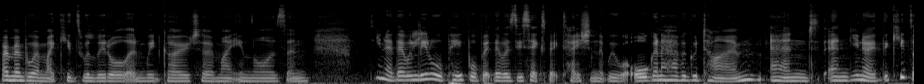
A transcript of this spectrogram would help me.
I remember when my kids were little and we'd go to my in-laws and you know they were little people but there was this expectation that we were all going to have a good time. And and you know the kids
